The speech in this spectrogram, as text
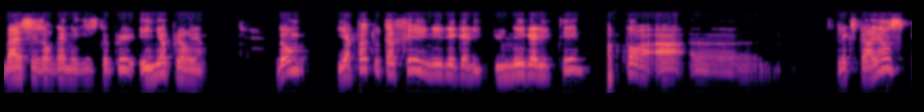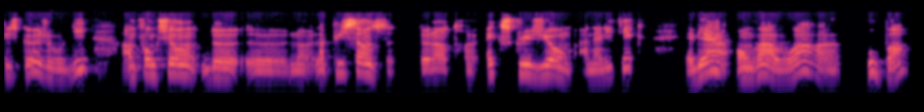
ben, ces organes n'existent plus, il n'y a plus rien. Donc, il n'y a pas tout à fait une, une égalité par rapport à l'expérience, puisque, je vous le dis, en fonction de euh, la puissance de notre exclusion analytique, eh bien, on va avoir euh, ou pas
